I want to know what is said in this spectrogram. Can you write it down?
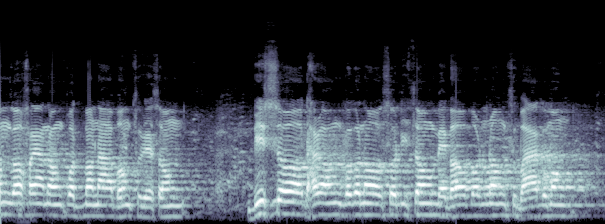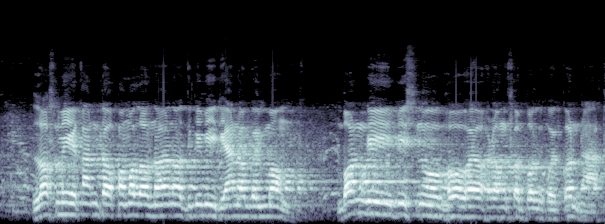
ভুজঙ্গ শয়ানং পদ্মনাভং সুৰেশং বিশ্বধাৰং গগন সদৃশং মেঘবৰ্ণং শুভাগমং। লক্ষ্মীকান্ত কমল নয়ন যোগীবী ধ্যান গম্যং বন্দে বিষ্ণু ভৱভয় হৰং সৰ্বলোকৈক নাথ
